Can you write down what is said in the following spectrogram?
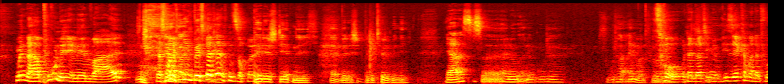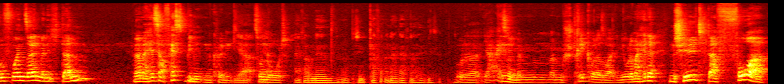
mit einer Harpune in den Wal, dass man ihn bitte retten soll. Bitte stirb nicht. Äh, bitte, bitte töte mich nicht. Ja, das ist äh, eine, eine gute, ein guter Einwand für mich. So, und dann dachte ich mir, wie sehr kann man Naturfreund sein, wenn ich dann, man hätte es ja auch festbinden können, Ja, zur ja. Not. Einfach ein bisschen, ein bisschen Gaffer an der Gaffer. Oder, ja, weiß ich nicht, mit, mit einem Strick oder so halt. Oder man hätte ein Schild davor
